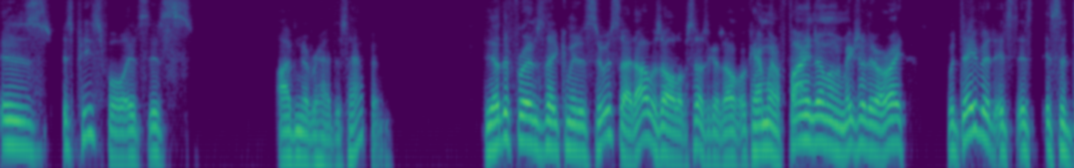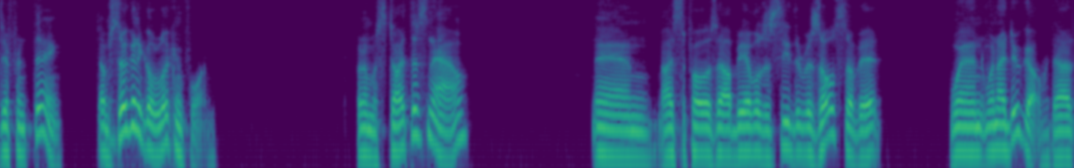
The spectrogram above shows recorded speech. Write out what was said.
is is peaceful. It's it's I've never had this happen. The other friends that committed suicide, I was all upset because okay, I'm going to find them. I'm going to make sure they're all right. With David, it's it's it's a different thing. I'm still going to go looking for him, but I'm going to start this now, and I suppose I'll be able to see the results of it when when I do go. That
